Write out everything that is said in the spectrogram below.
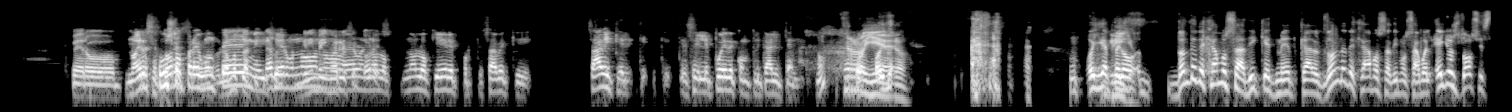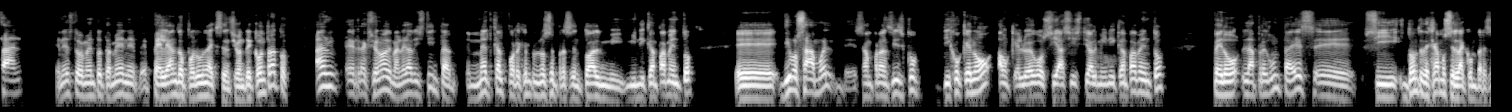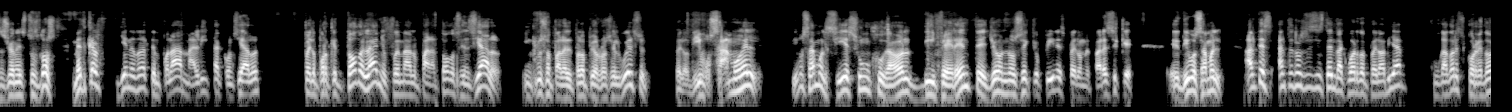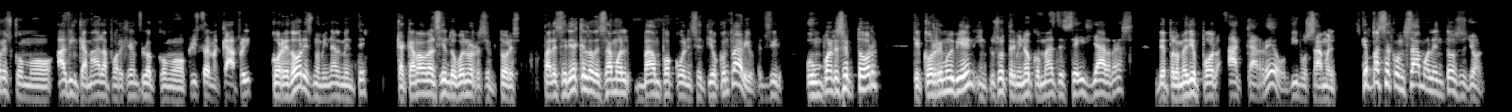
pero no hay receptores. Justo pregunté, me dijeron, no, no, no, lo, no, lo, quiere porque sabe que sabe que, que, que, se le puede complicar el tema, ¿no? Qué rollero. Oiga, pero ¿dónde dejamos a Dickett Metcalf? ¿Dónde dejamos a Dimo Samuel? Ellos dos están en este momento también eh, peleando por una extensión de contrato. Han eh, reaccionado de manera distinta. Metcalf, por ejemplo, no se presentó al minicampamento. Eh, Divo Samuel, de San Francisco, dijo que no, aunque luego sí asistió al minicampamento. Pero la pregunta es eh, si dónde dejamos en la conversación estos dos. Metcalf viene de una temporada malita con Seattle, pero porque todo el año fue malo para todos en Seattle, incluso para el propio Russell Wilson. Pero Divo Samuel, Divo Samuel sí es un jugador diferente. Yo no sé qué opines, pero me parece que eh, Divo Samuel, antes, antes no sé si estén de acuerdo, pero había jugadores corredores como Alvin Kamara, por ejemplo, como Christian McCaffrey, corredores nominalmente, que acababan siendo buenos receptores. Parecería que lo de Samuel va un poco en el sentido contrario, es decir, un buen receptor que corre muy bien, incluso terminó con más de seis yardas de promedio por acarreo, Divo Samuel. ¿Qué pasa con Samuel entonces, John?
